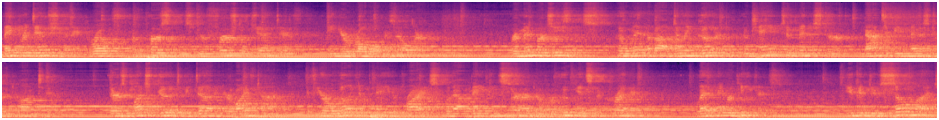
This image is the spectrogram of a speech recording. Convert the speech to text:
Make redemption and growth of persons your first objective in your role as elder. Remember Jesus, who went about doing good, who came to minister, not to be ministered unto. There's much good to be done in your lifetime if you're willing to pay the price without being concerned over who gets the credit. Let me repeat this. You can do so much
